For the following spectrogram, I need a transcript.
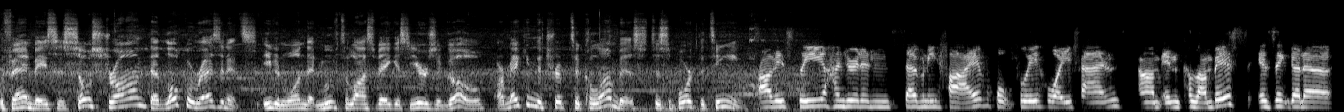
The fan base is so strong that local residents, even one that moved to Las Vegas years ago, are making the trip to Columbus to support the team. Obviously, 175, hopefully, Hawaii fans um, in Columbus isn't going to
